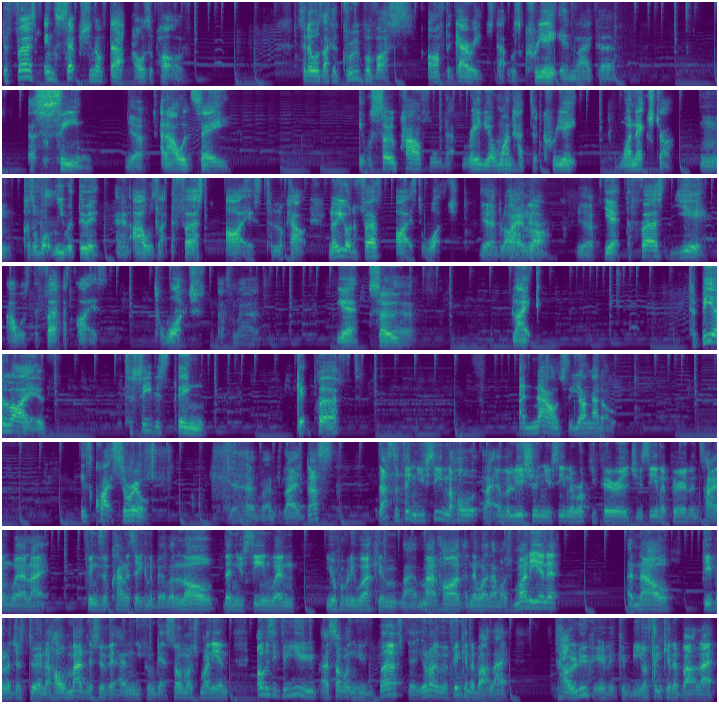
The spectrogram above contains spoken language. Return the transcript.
The first inception of that I was a part of. So there was like a group of us after garage that was creating like a a scene. yeah, And I would say it was so powerful that Radio One had to create one extra mm, because of what we were doing. And I was like the first artist to look out. You know, you got the first artist to watch. yeah, blah blah pioneer. blah. Yeah, Yeah, the first year I was the first artist to watch. that's mad. Yeah. So yeah, like to be alive, to see this thing get birthed, and now it's a young adult, it's quite surreal. yeah, man. Like, that's that's the thing. You've seen the whole like evolution. You've seen the rocky period. You've seen a period in time where like things have kind of taken a bit of a lull. Then you've seen when you're probably working like mad hard and there wasn't that much money in it, and now people are just doing a whole madness with it, and you can get so much money. And obviously, for you as someone who's birthed it, you're not even thinking about like how lucrative it can be. You're thinking about like,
